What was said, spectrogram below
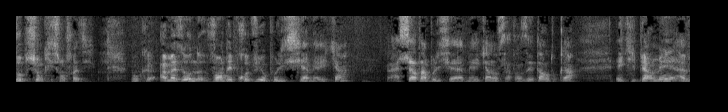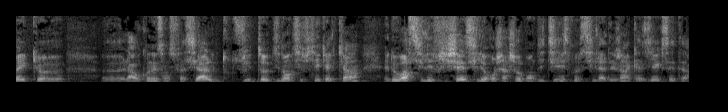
options qui sont choisies. Donc, Amazon vend des produits aux policiers américains, à certains policiers américains, dans certains États en tout cas, et qui permet avec euh, euh, la reconnaissance faciale, tout de suite euh, d'identifier quelqu'un et de voir s'il est fiché, s'il est recherché au banditisme, s'il a déjà un casier, etc.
